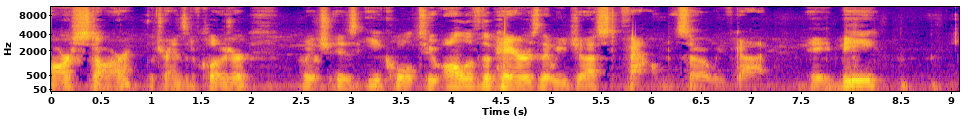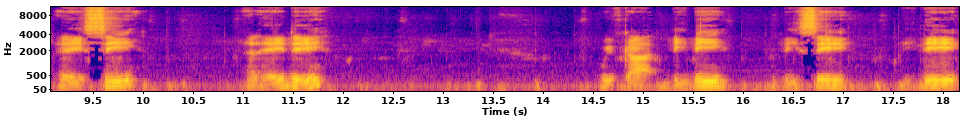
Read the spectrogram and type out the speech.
R star, the transitive closure, which is equal to all of the pairs that we just found. So we've got AB, AC, and AD. We've got BB, BC, BD,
